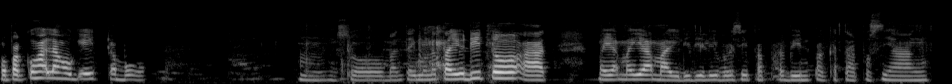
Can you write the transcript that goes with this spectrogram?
O pagkuha lang og 8 ka buok. Hmm, so, bantay muna tayo dito at maya-maya may di-deliver si Papa Bin pagkatapos niyang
